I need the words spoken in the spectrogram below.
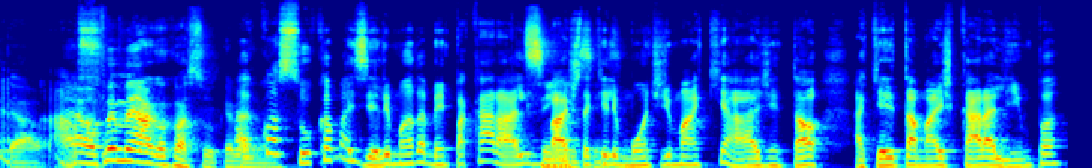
É legal. Ah, é, o foi meio água com açúcar, é verdade. com açúcar, mas ele manda bem pra caralho, Sim, embaixo sim, daquele sim. monte de maquiagem e tal. Aqui ele tá mais cara limpa,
